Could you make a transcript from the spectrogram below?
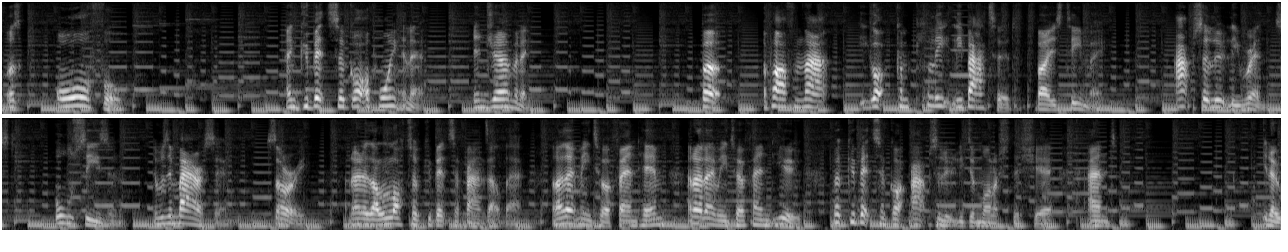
Was awful. And Kubica got a point in it in Germany. But apart from that, he got completely battered by his teammate. Absolutely rinsed all season. It was embarrassing. Sorry. I know there's a lot of Kubica fans out there, and I don't mean to offend him, and I don't mean to offend you, but Kubica got absolutely demolished this year, and you know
